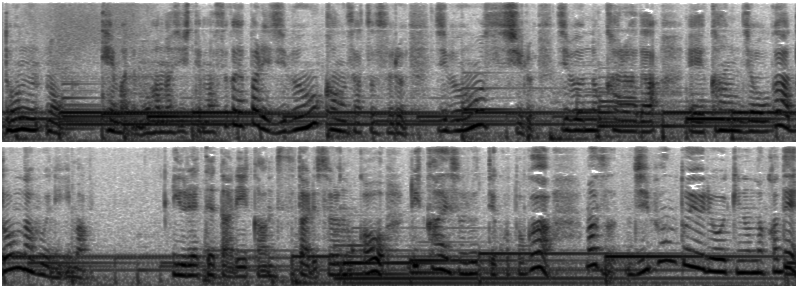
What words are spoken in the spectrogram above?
どんのテーマでもお話ししてますがやっぱり自分を観察する自分を知る自分の体、えー、感情がどんな風に今揺れてたり感じてたりするのかを理解するっていうことがまず自分という領域の中で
